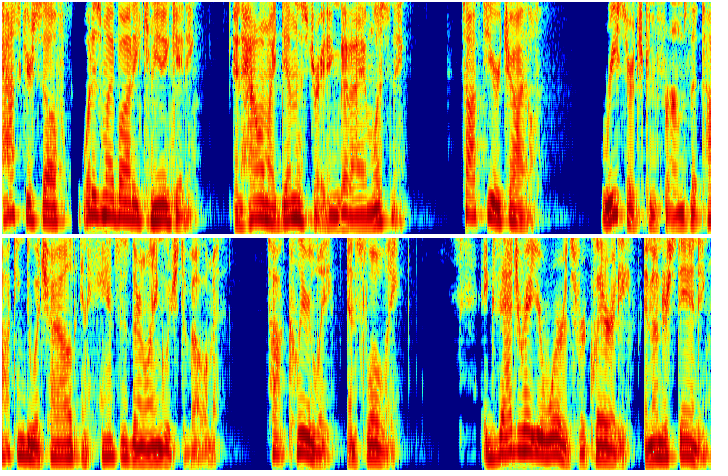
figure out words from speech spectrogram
Ask yourself, what is my body communicating? And how am I demonstrating that I am listening? Talk to your child. Research confirms that talking to a child enhances their language development. Talk clearly and slowly. Exaggerate your words for clarity and understanding.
